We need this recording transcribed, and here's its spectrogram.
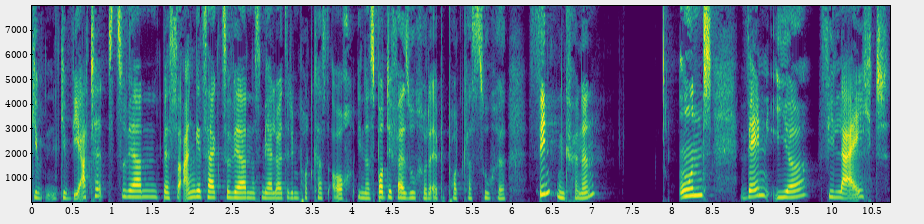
ge gewertet zu werden, besser angezeigt zu werden, dass mehr Leute den Podcast auch in der Spotify-Suche oder Apple Podcast-Suche finden können. Und wenn ihr vielleicht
